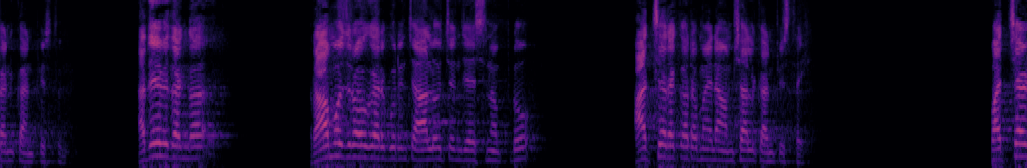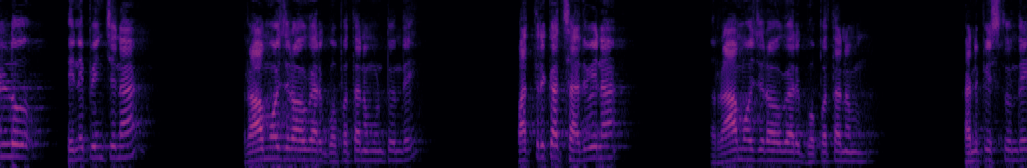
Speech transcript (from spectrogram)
కానీ కనిపిస్తుంది. అదేవిధంగా రామోజీరావు గారి గురించి ఆలోచన చేసినప్పుడు ఆశ్చర్యకరమైన అంశాలు కనిపిస్తాయి. పచ్చళ్ళు తినిపించిన రామోజీరావు గారి గొప్పతనం ఉంటుంది. పత్రిక చదివిన రామోజీరావు గారి గొప్పతనం కనిపిస్తుంది.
